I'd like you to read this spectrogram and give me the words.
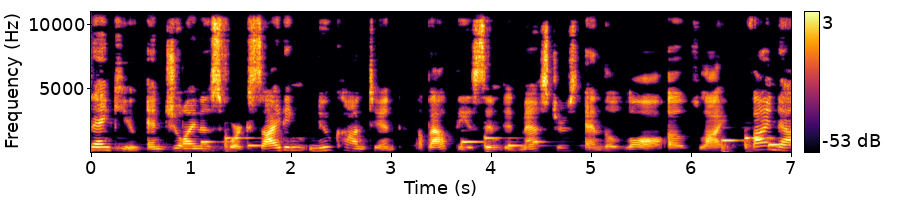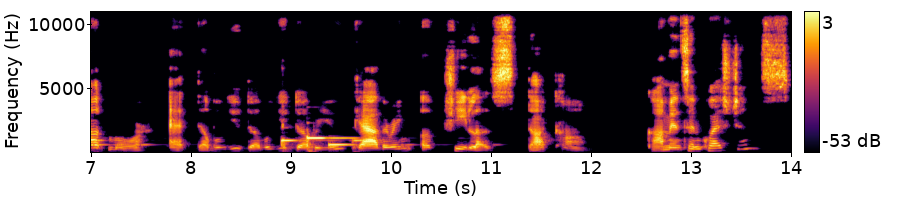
Thank you and join us for exciting new content about the Ascended Masters and the Law of Life. Find out more at www.gatheringofchelas.com. Comments and questions?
